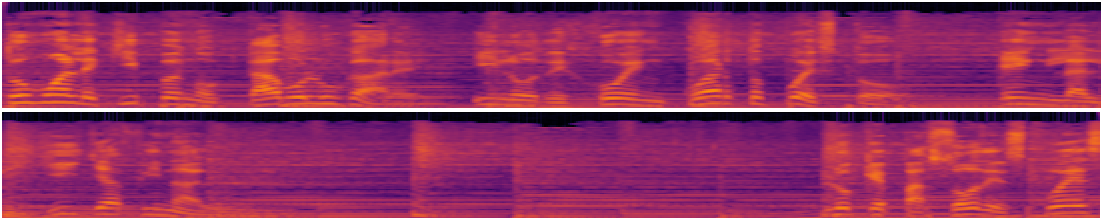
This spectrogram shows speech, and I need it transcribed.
Tomó al equipo en octavo lugar y lo dejó en cuarto puesto en la liguilla final. Lo que pasó después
